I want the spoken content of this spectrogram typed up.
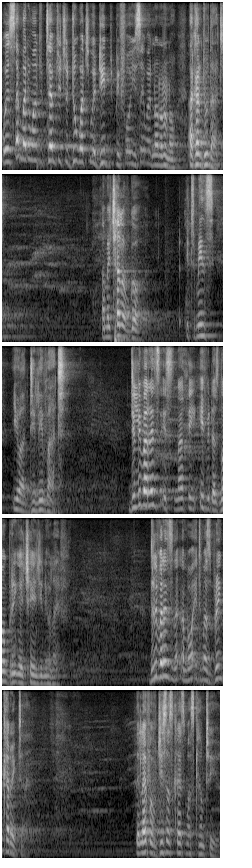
when somebody want to tempt you to do what you did before, you say, well, no, no, no, no, I can't do that. I'm a child of God. It means you are delivered. Deliverance is nothing if it does not bring a change in your life. Deliverance, number one, it must bring character. The life of Jesus Christ must come to you.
